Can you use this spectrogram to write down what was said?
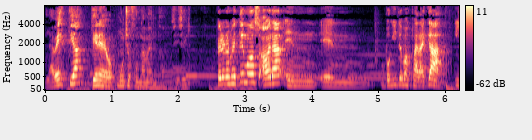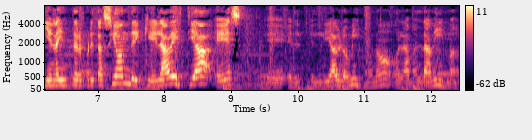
la bestia tiene mucho fundamento, si se quiere. Pero nos metemos ahora en, en un poquito más para acá y en la interpretación de que la bestia es eh, el, el diablo mismo, ¿no? O la maldad misma.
